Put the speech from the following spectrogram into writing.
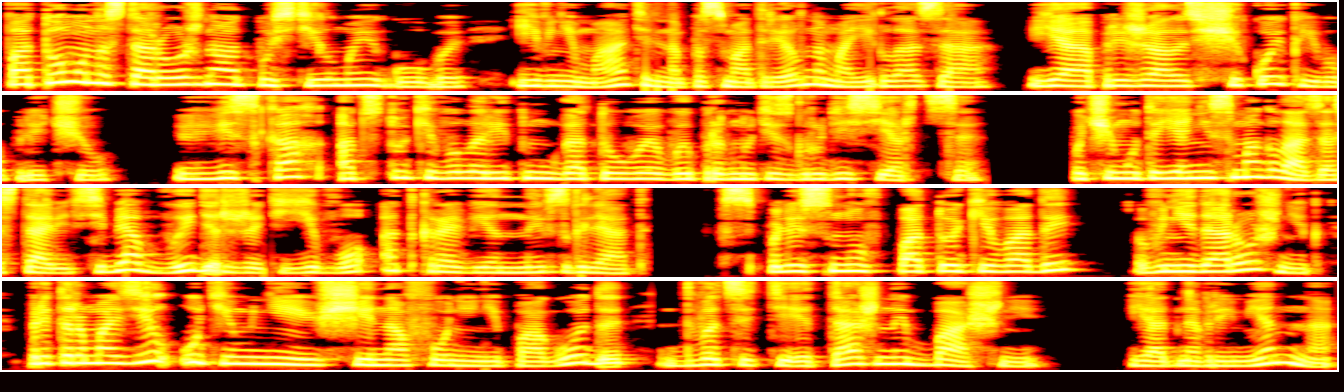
Потом он осторожно отпустил мои губы и внимательно посмотрел на мои глаза. Я прижалась щекой к его плечу. В висках отстукивало ритм, готовое выпрыгнуть из груди сердце. Почему-то я не смогла заставить себя выдержать его откровенный взгляд. Всплеснув потоки воды, внедорожник притормозил у темнеющей на фоне непогоды двадцатиэтажной башни, и одновременно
